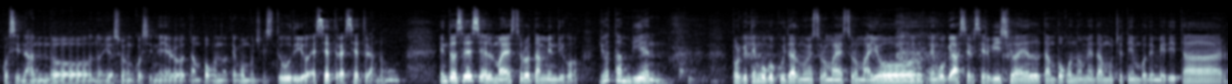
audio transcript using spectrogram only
cocinando, ¿no? Yo soy un cocinero, tampoco no tengo mucho estudio, etcétera, etcétera, ¿no? Entonces el maestro también dijo, yo también porque tengo que cuidar a nuestro maestro mayor, tengo que hacer servicio a él, tampoco no me da mucho tiempo de meditar,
